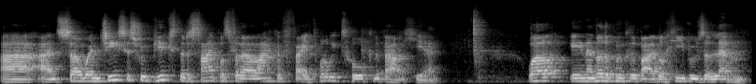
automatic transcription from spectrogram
Uh, and so when Jesus rebukes the disciples for their lack of faith, what are we talking about here? Well, in another book of the Bible, Hebrews 11,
